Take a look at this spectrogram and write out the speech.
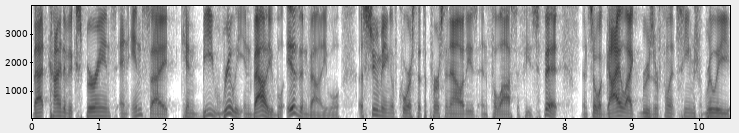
That kind of experience and insight can be really invaluable, is invaluable, assuming, of course, that the personalities and philosophies fit. And so a guy like Bruiser Flint seems really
